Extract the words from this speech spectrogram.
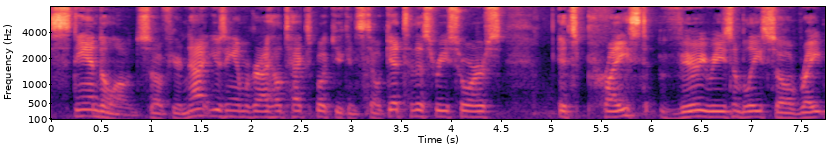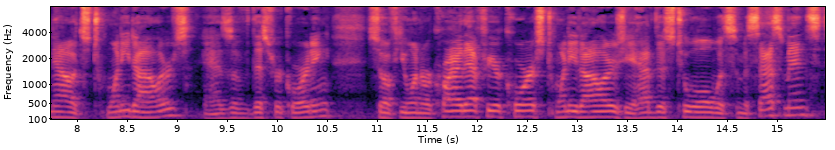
standalone. So, if you're not using a McGraw Hill textbook, you can still get to this resource. It's priced very reasonably. So right now it's $20 as of this recording. So if you want to require that for your course, $20, you have this tool with some assessments.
